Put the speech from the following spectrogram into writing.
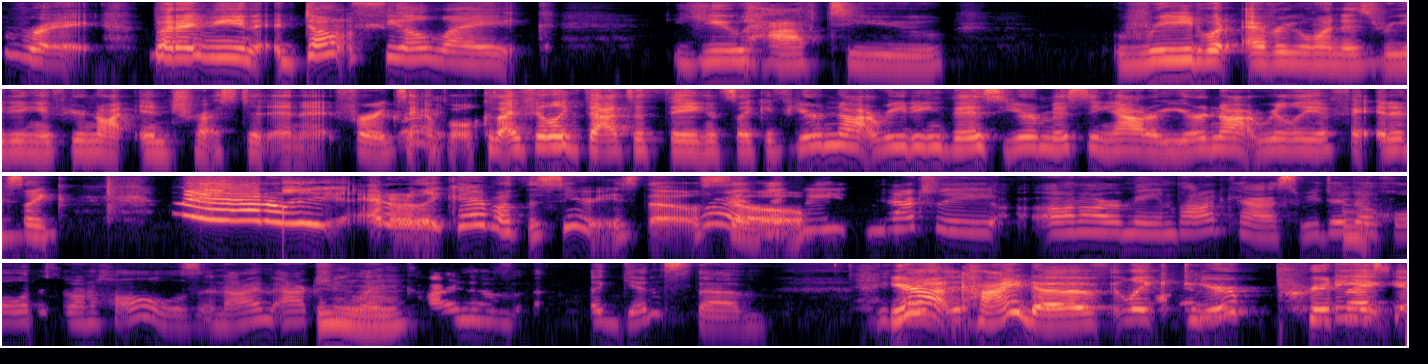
right. But I mean, don't feel like you have to read what everyone is reading if you're not interested in it for example because i feel like that's a thing it's like if you're not reading this you're missing out or you're not really a fan and it's like man, i don't really i don't really care about the series though Right, so like we, we actually on our main podcast we did a Mm. whole episode on hauls, and I'm actually like kind of against them. you're not kind of like I'm you're pretty aggressively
